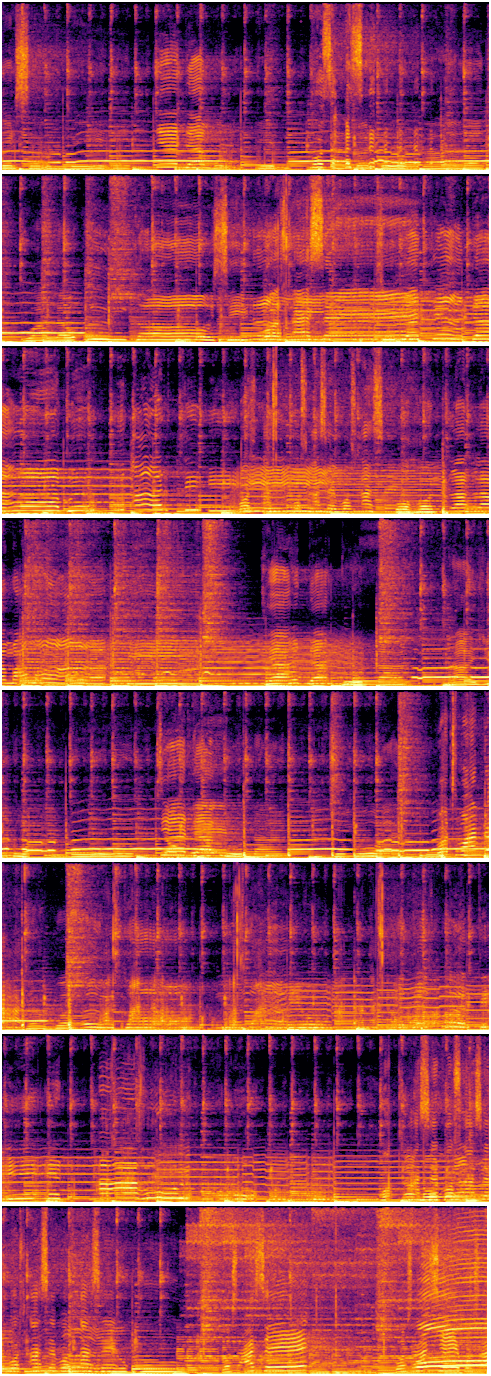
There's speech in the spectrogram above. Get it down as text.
bersemi Nyedamu in tak berdua Bos Aceh. Bos Aceh Bos Aceh.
